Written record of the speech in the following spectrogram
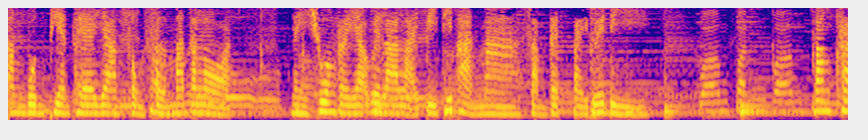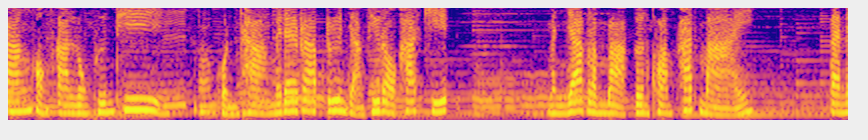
ลังบุญเพียรพยายามส่งเสริมมาตลอด ในช่วงระยะเวลาหลายปีที่ผ่านมาสำเร็จไปด้วยดี บางครั้งของการลงพื้นที่หนทางไม่ได้ราบรื่นอย่างที่เราคาดคิด มันยากลำบากเกินความคาดหมาย แต่ใน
